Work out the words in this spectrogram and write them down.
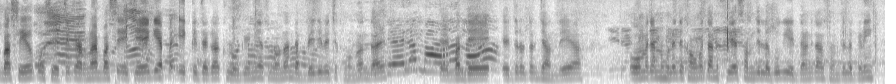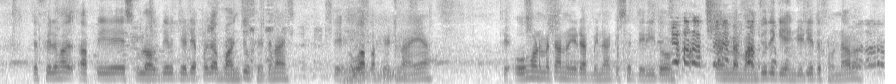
ਬਸ ਇਹੋ ਕੁਛ ਇਹ 'ਚ ਕਰਨਾ, ਬਸ ਇਹ ਹੈ ਕਿ ਆਪਾਂ ਇੱਕ ਜਗ੍ਹਾ ਖਲੋ ਕੇ ਨਹੀਂ ਖਲੋਣਾ ਡੱਬੇ ਦੇ ਵਿੱਚ ਖਲੋਣਾ ਹੁੰਦਾ ਹੈ। ਤੇ ਬੰਦੇ ਇੱਧਰ ਉੱਧਰ ਜਾਂਦੇ ਆ। ਤੇ ਉਹ ਮੈਂ ਤੁਹਾਨੂੰ ਹੁਣੇ ਦਿਖਾਉਂਗਾ ਤੁਹਾਨੂੰ ਫੇਰ ਸਮਝ ਲੱਗੂਗੀ ਇਦਾਂ ਨਹੀਂ ਤੁਹਾਨੂੰ ਸਮਝ ਲੱਗਣੀ। ਤੇ ਫਿਲਹਾਲ ਆਪੇ ਇਸ ਵਲੌਗ ਦੇ ਵਿੱਚ ਜਿਹੜੇ ਆਪਾਂ ਵਾਂਝੂ ਖੇਡਣਾ ਹੈ, ਤੇ ਉਹ ਆਪਾਂ ਖੇਡਣਾ ਆਏ ਆ। ਤੇ ਉਹ ਹੁਣ ਮੈਂ ਤੁਹਾਨੂੰ ਜਿਹੜਾ ਬਿਨਾਂ ਕਿਸੇ ਦੇਰੀ ਤੋਂ ਤੁਹਾਨੂੰ ਮੈਂ ਵਾਂਝੂ ਦੀ ਗੇਮ ਜਿਹੜੀ ਦਿਖਾਉਣਾ ਵਾ।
